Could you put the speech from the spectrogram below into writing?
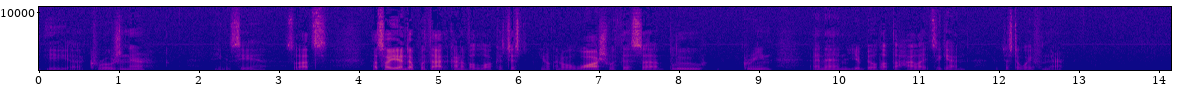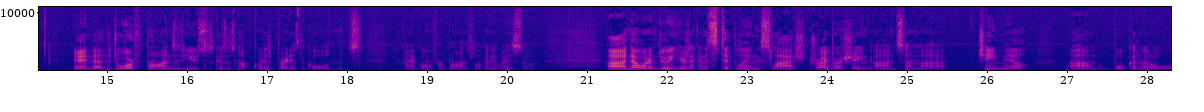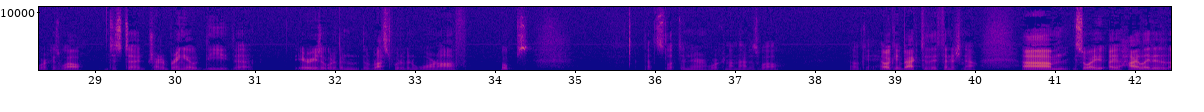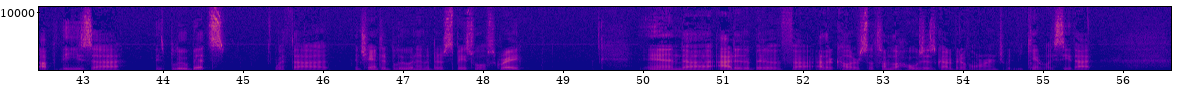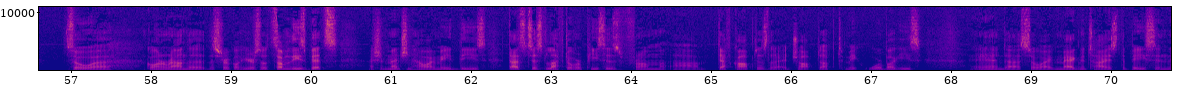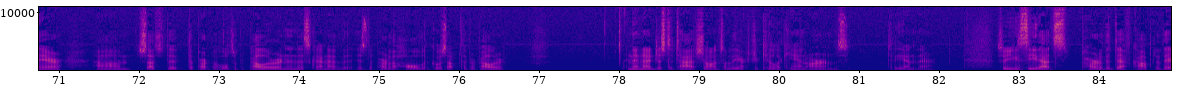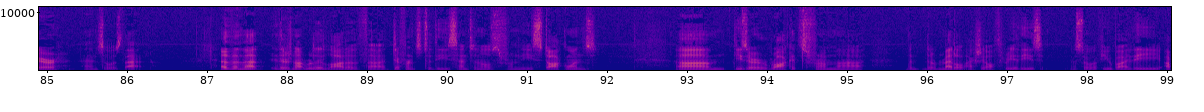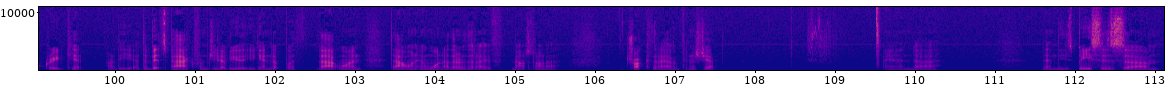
the uh, corrosion there. You can see, so that's that's how you end up with that kind of a look. It's just you know kind of a wash with this uh, blue green, and then you build up the highlights again just away from there. And uh, the dwarf bronze is used because it's not quite as bright as the gold, and it's you're kind of going for a bronze look anyways. So uh, now what I'm doing here is I'm kind of stippling slash dry brushing on some uh, chainmail. Um, bolt gun metal will work as well. Just to try to bring out the, the, the areas that would have been the rust would have been worn off. Oops, that slipped in there. Working on that as well. Okay, okay, back to the finish now. Um, so I, I, highlighted up these uh, these blue bits with uh, enchanted blue and then a bit of Space Wolf's gray, and uh, added a bit of uh, other colors. So some of the hoses got a bit of orange, but you can't really see that. So uh, going around the the circle here. So some of these bits. I should mention how I made these. That's just leftover pieces from um, Deffkoptas that I had chopped up to make war buggies and uh, so I magnetized the base in there. Um, so that's the, the part that holds the propeller, and then this kind of is the part of the hull that goes up to the propeller. And then I just attached on some of the extra Killacan arms to the end there. So you can see that's part of the Deffkopta there, and so is that. Other than that, there's not really a lot of uh, difference to these Sentinels from the stock ones. Um, these are rockets from uh, the, the metal, actually all three of these, so if you buy the upgrade kit or the uh, the bits pack from GW, that you end up with that one, that one, and one other that I've mounted on a truck that I haven't finished yet. And uh, then these bases, um,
